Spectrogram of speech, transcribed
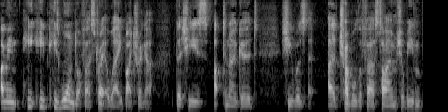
I mean, he, he he's warned off her straight away by Trigger that she's up to no good. She was uh, trouble the first time. She'll be even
